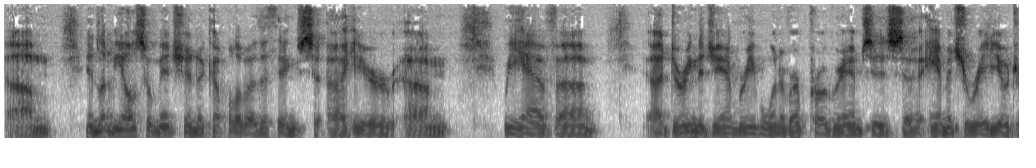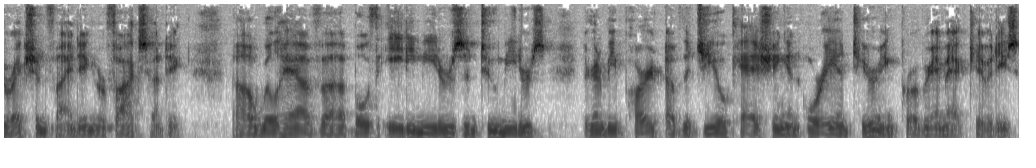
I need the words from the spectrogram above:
um, and let me also mention a couple of other things uh, here um, we have um, uh, during the Jamboree, one of our programs is uh, amateur radio direction finding or fox hunting. Uh, we'll have uh, both 80 meters and 2 meters. They're going to be part of the geocaching and orienteering program activities,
